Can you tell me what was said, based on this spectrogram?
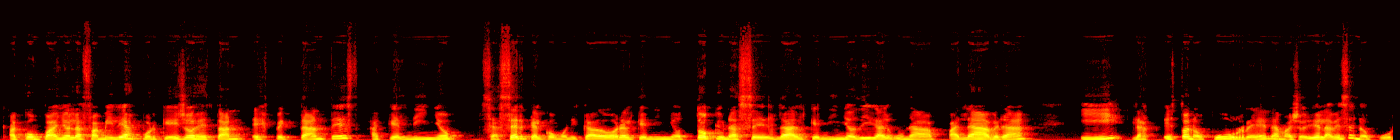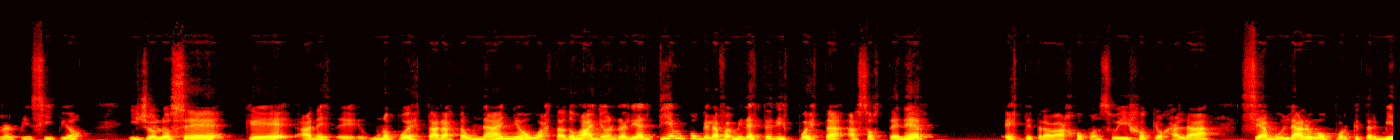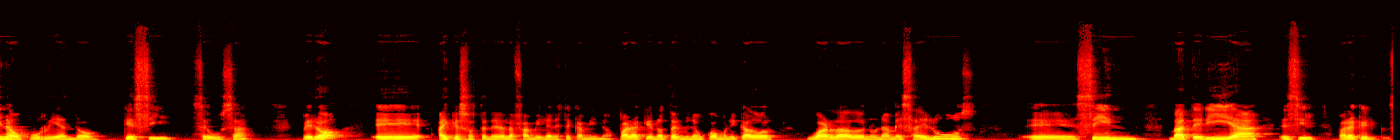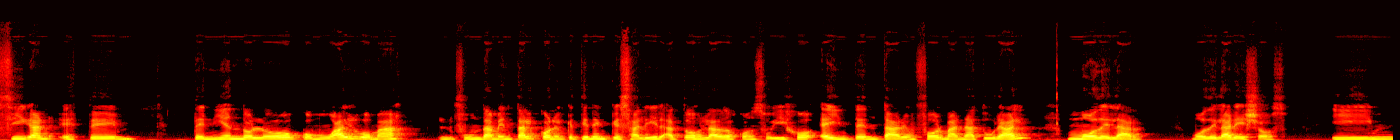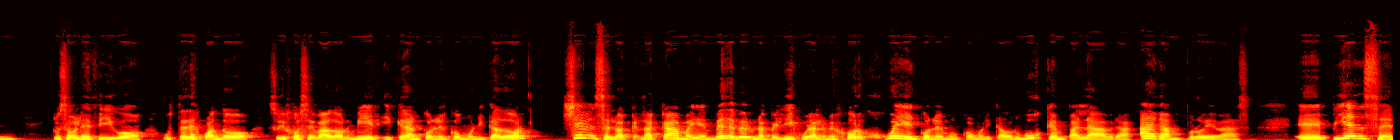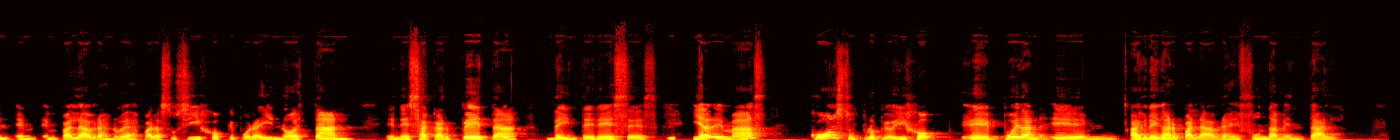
acompaño a las familias porque ellos están expectantes a que el niño se acerque al comunicador, al que el niño toque una celda, al que el niño diga alguna palabra. Y esto no ocurre, la mayoría de las veces no ocurre al principio. Y yo lo sé que eh, uno puede estar hasta un año o hasta dos años. En realidad el tiempo que la familia esté dispuesta a sostener este trabajo con su hijo, que ojalá sea muy largo porque termina ocurriendo que sí se usa, pero eh, hay que sostener a la familia en este camino para que no termine un comunicador guardado en una mesa de luz, eh, sin batería, es decir, para que sigan este, teniéndolo como algo más fundamental con el que tienen que salir a todos lados con su hijo e intentar en forma natural modelar, modelar ellos. Y mm, incluso les digo, ustedes cuando su hijo se va a dormir y quedan con el comunicador, llévenselo a la cama y en vez de ver una película, a lo mejor jueguen con el comunicador, busquen palabras, hagan pruebas, eh, piensen en, palabras nuevas para sus hijos que por ahí no están en esa carpeta de intereses. Y además, con su propio hijo, eh, puedan eh, agregar palabras, es fundamental.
